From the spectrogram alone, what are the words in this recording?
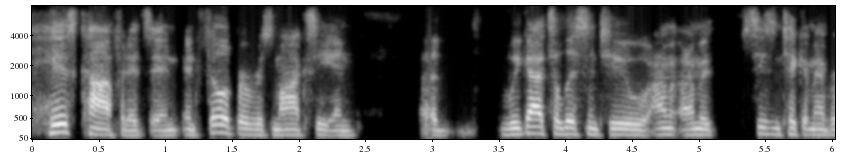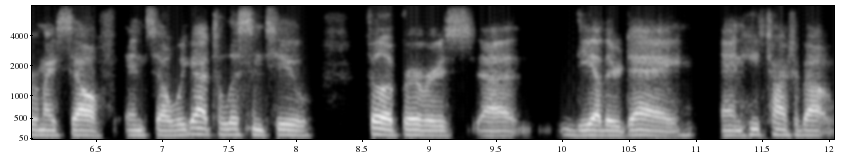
his confidence in, in Philip Rivers Moxie and uh, we got to listen to I'm, I'm a season ticket member myself and so we got to listen to Philip Rivers uh, the other day and he talked about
